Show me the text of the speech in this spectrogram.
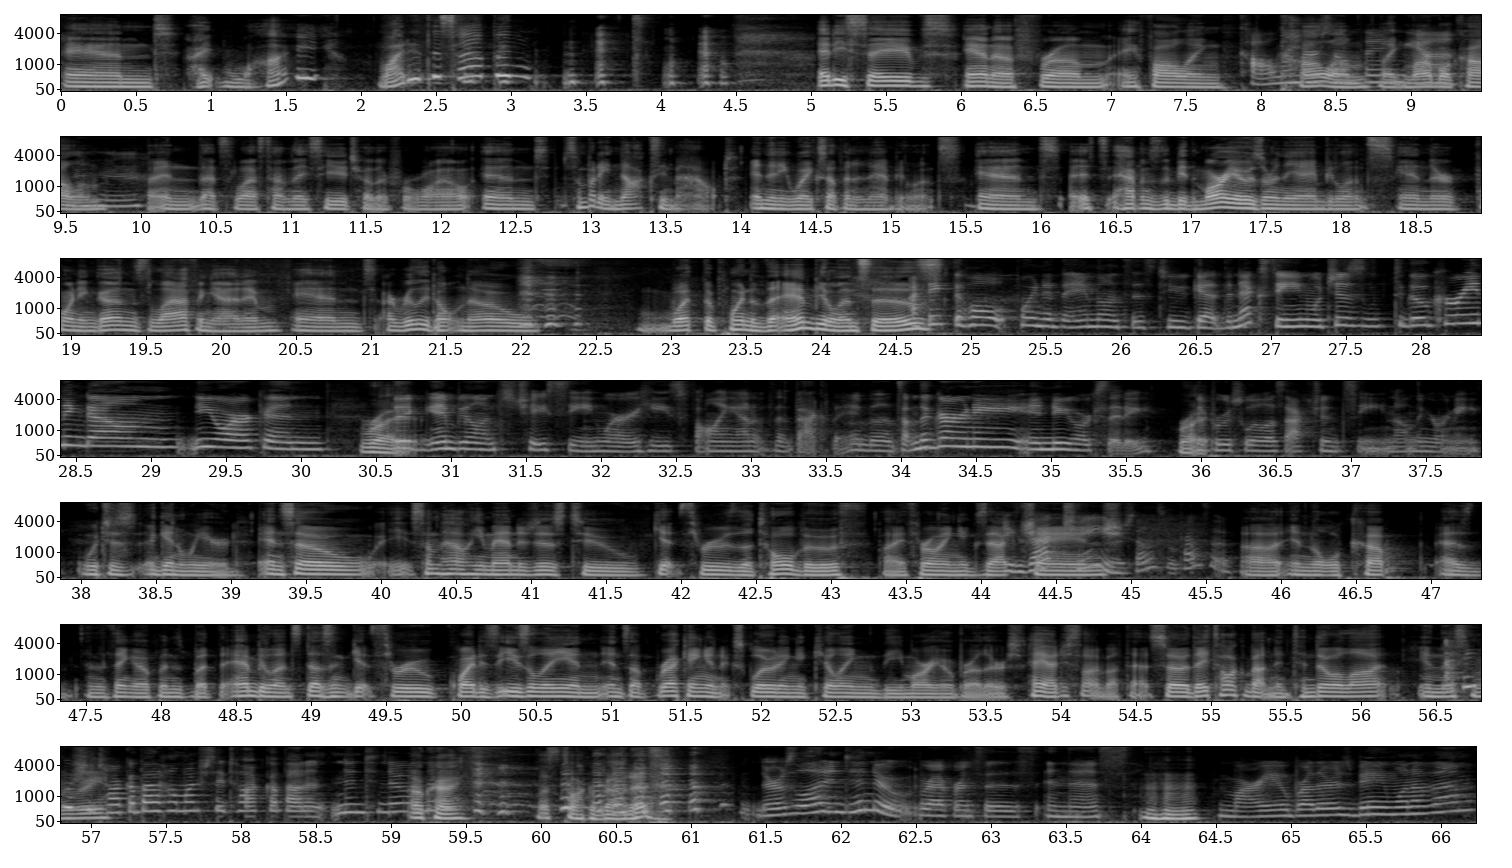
And I why? Why did this happen? I don't know. Eddie saves Anna from a falling Column column, like marble Yeah. Mm-hmm. column, and that's the last time they see each other for a while. And somebody knocks him out, and then he wakes up in an ambulance. And it happens to be the Mario's are in the ambulance, and they're pointing guns, laughing at him. And I really don't know what the point of the ambulance is. I think the whole point of the ambulance is to get the next scene, which is to go careening down New York and Right. the ambulance chase scene where he's falling out of the back of the ambulance on the gurney in New York City. Right. The Bruce Willis action scene on the gurney. which is again weird. And so somehow he manages to get through the toll booth by throwing exact, Exact change, change. That was impressive. uh, in the little cup as and the thing opens. But the ambulance doesn't get through quite as easily and ends up wrecking and exploding and killing the Mario brothers. Hey, I just thought about that. So they talk about Nintendo a lot in this I think we movie. should talk about how much they talk about Nintendo. in okay, let's talk about it. There's a lot of Nintendo references in this. hmm Mario Brothers being one of them.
